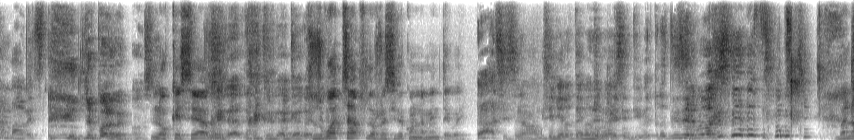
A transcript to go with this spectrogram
No mames. Yo por, güey. Oh, sí. Lo que sea, güey. Sus WhatsApps los recibe con la mente, güey. Ah, sí, sí, no mames. Si yo lo tengo de 9 centímetros, dice el box. Bueno,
